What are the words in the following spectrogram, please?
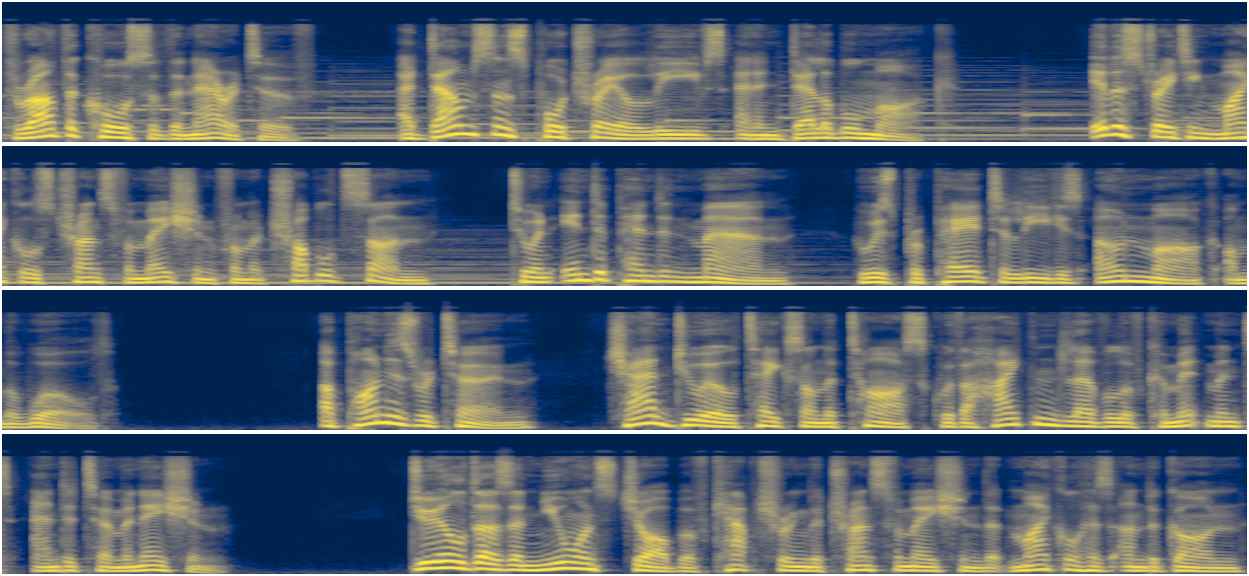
Throughout the course of the narrative, Adamson's portrayal leaves an indelible mark, illustrating Michael's transformation from a troubled son to an independent man who is prepared to leave his own mark on the world. Upon his return, Chad Duell takes on the task with a heightened level of commitment and determination. Duell does a nuanced job of capturing the transformation that Michael has undergone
